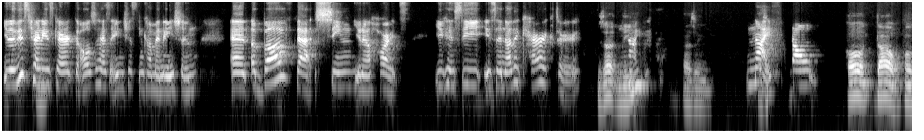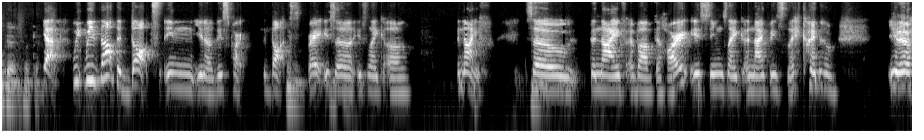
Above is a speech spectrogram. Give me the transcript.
You know, this Chinese character also has an interesting combination. And above that Xin, you know, heart, you can see it's another character. Is that Li? As in knife, Dao. Oh, Dao. Okay, okay. Yeah, we, without the dots in you know this part, the dots, mm right? It's a it's like a, a knife so mm. the knife above the heart, it seems like a knife is like kind of, you know,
